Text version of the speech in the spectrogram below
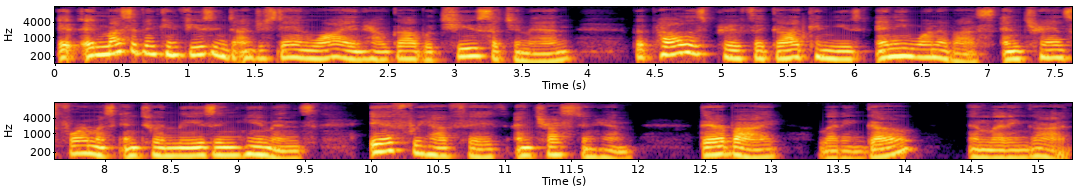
It, it must have been confusing to understand why and how God would choose such a man, but Paul is proof that God can use any one of us and transform us into amazing humans if we have faith and trust in him, thereby letting go and letting God.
